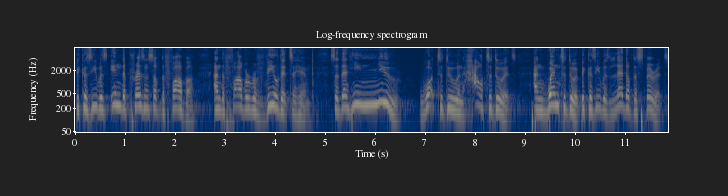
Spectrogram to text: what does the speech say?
because he was in the presence of the Father and the Father revealed it to him. So then he knew what to do and how to do it and when to do it because he was led of the Spirit.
